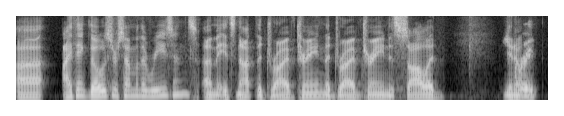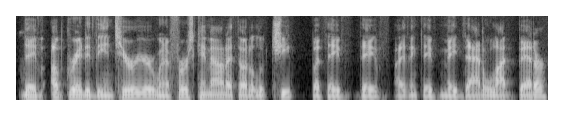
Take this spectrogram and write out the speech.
uh, I think those are some of the reasons. I mean, it's not the drivetrain. The drivetrain is solid. You know, Great. they've upgraded the interior. When it first came out, I thought it looked cheap, but they've they've I think they've made that a lot better.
